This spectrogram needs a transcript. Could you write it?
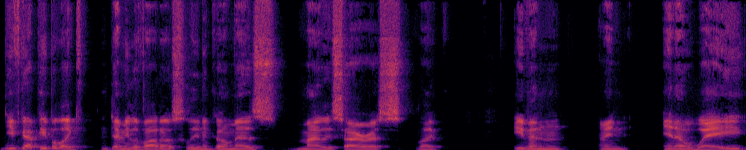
you've, got, people like Demi Lovato, Selena Gomez, Miley Cyrus, like even I mean, in a way,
